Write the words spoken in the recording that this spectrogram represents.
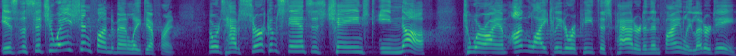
Is the situation fundamentally different? In other words, have circumstances changed enough to where I am unlikely to repeat this pattern? And then finally, letter D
